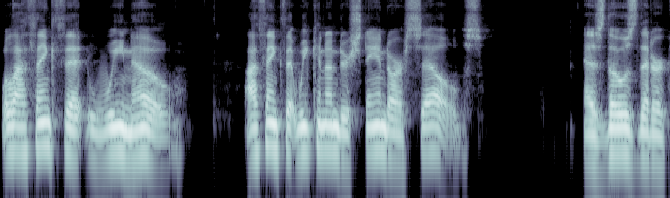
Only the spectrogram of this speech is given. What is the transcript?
Well, I think that we know. I think that we can understand ourselves as those that are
